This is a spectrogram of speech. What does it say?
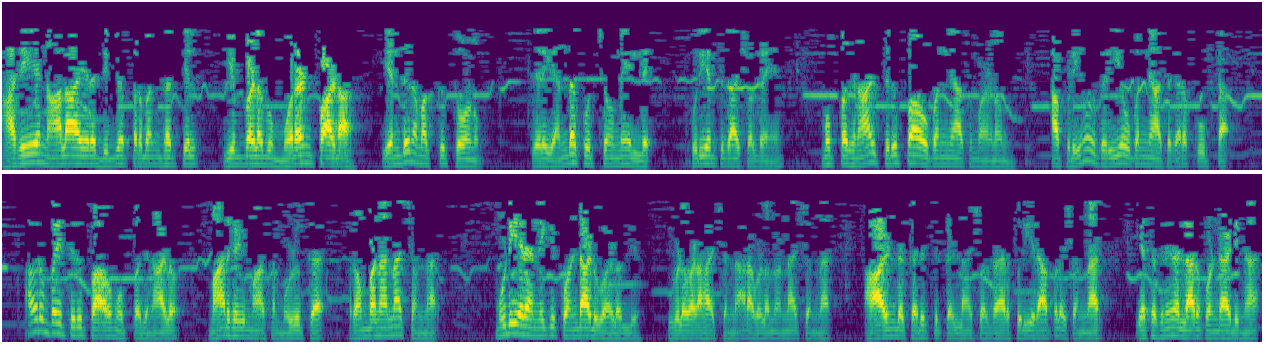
அதே நாலாயிர திவ்ய பிரபந்தத்தில் இவ்வளவு முரண்பாடா என்று நமக்கு தோணும். இதுல எந்த குற்றமுமே இல்லை. புரியறதுக்காக சொல்றேன். முப்பது நாள் திருப்பா உபன்யாசம் பண்ணணும் அப்படின்னு ஒரு பெரிய உபன்யாசகரை கூப்பிட்டா. அவரும் போய் திருப்பாவும் முப்பது நாளும். மார்கழி மாசம் முழுக்க ரொம்ப நன்னா சொன்னார். முடியற அன்னைக்கு கொண்டாடுவாள் இல்லையோ. இவ்வளவு அழகா சொன்னார் அவ்வளவு நன்னா சொன்னார். ஆழ்ந்த கருத்துக்கள்லாம் சொல்றார் புரியுறாப்புல சொன்னார். எத்தனையோ எல்லாரும் கொண்டாடினார்.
